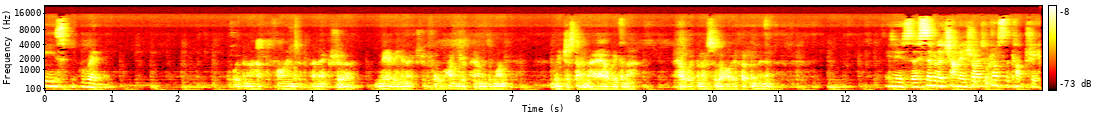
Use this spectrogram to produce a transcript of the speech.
is grim. We're going to have to find an extra, nearly an extra four hundred pounds a month. We just don't know how we're going to, how we're going to survive at the minute. It is a similar challenge right across the country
